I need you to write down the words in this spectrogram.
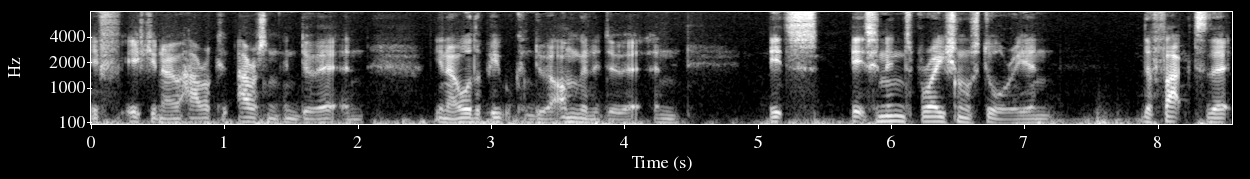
if if you know Harrison can do it, and you know other people can do it, I'm going to do it. And it's it's an inspirational story, and the fact that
